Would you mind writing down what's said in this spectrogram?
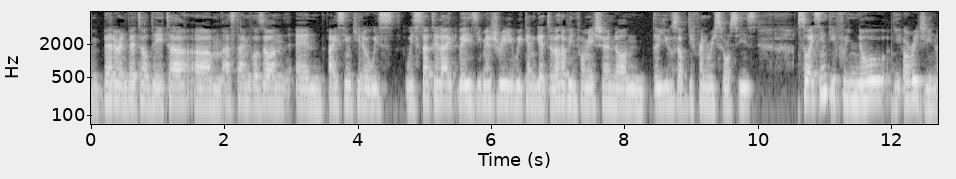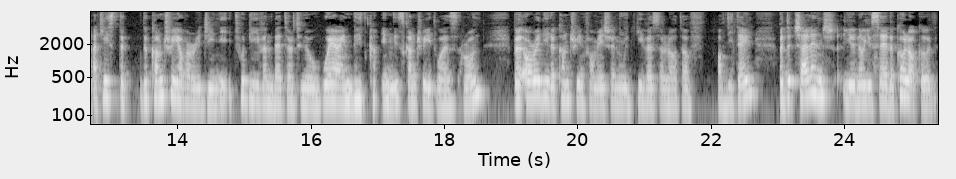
better and better data um, as time goes on, and I think you know with with satellite-based imagery, we can get a lot of information on the use of different resources. So I think if we know the origin, at least the, the country of origin, it would be even better to know where in this, in this country it was grown. But already the country information would give us a lot of, of detail. But the challenge, you know, you said the color code.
